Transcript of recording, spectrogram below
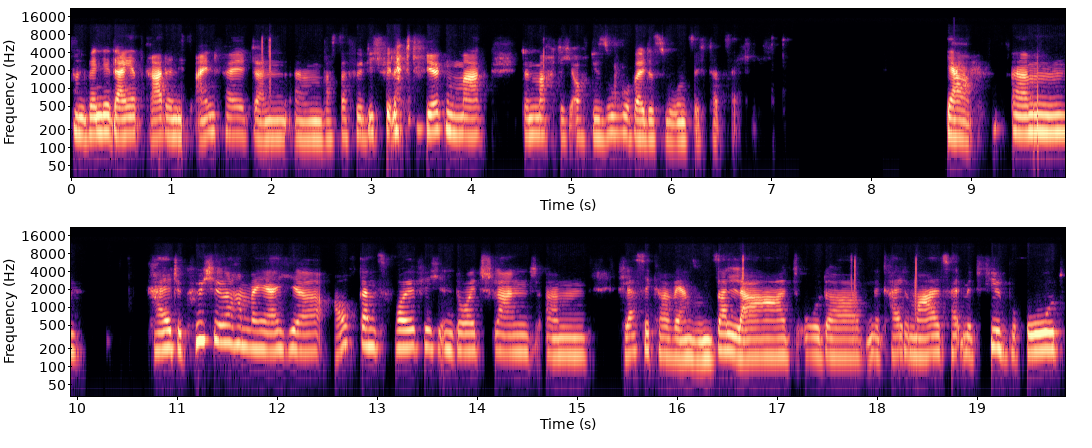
Und wenn dir da jetzt gerade nichts einfällt, dann, ähm, was da für dich vielleicht wirken mag, dann mach dich auf die Suche, weil das lohnt sich tatsächlich. Ja, ähm, kalte Küche haben wir ja hier auch ganz häufig in Deutschland. Ähm, Klassiker wären so ein Salat oder eine kalte Mahlzeit mit viel Brot.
